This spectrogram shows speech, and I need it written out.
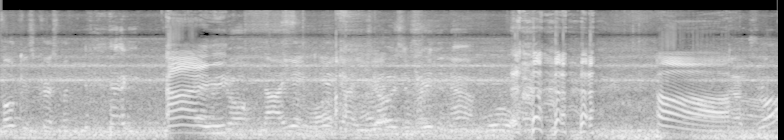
Focus, Chrisman. I. Joe. Nah, you ain't, you ain't got you. Joe isn't breathing now. Aww. That's wrong.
